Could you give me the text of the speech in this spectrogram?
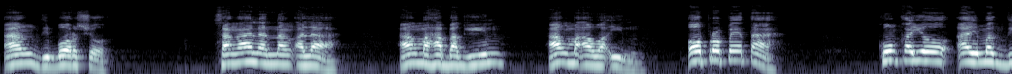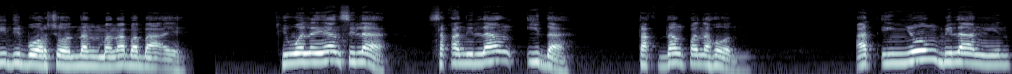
Ang Diborsyo Sa ngalan ng ala, ang mahabagin, ang maawain. O propeta, kung kayo ay magdidiborsyo ng mga babae, hiwalayan sila sa kanilang ida, takdang panahon, at inyong bilangin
